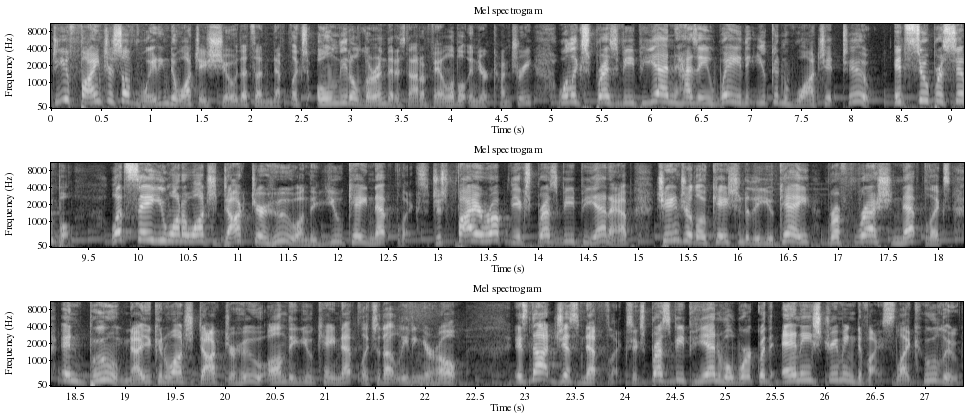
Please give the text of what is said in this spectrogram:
Do you find yourself waiting to watch a show that's on Netflix only to learn that it's not available in your country? Well, ExpressVPN has a way that you can watch it too. It's super simple. Let's say you want to watch Doctor Who on the UK Netflix. Just fire up the ExpressVPN app, change your location to the UK, refresh Netflix, and boom, now you can watch Doctor Who on the UK Netflix without leaving your home. It's not just Netflix. ExpressVPN will work with any streaming device like Hulu,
